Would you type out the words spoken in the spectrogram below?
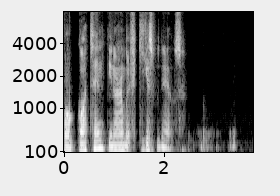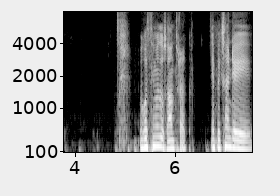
forgotten την ώρα που ευκήκες που την έδωσα. Εγώ θυμάμαι το soundtrack. Έπαιξαν και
